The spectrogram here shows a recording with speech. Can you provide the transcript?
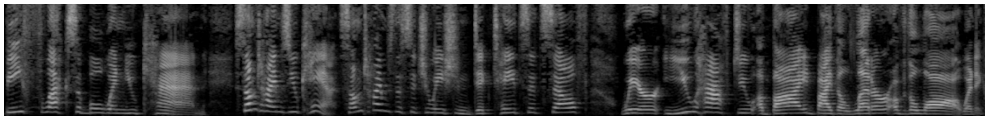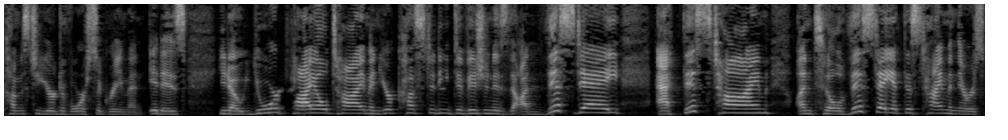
Be flexible when you can. Sometimes you can't. Sometimes the situation dictates itself where you have to abide by the letter of the law when it comes to your divorce agreement. It is, you know, your child time and your custody division is on this day at this time until this day at this time and there is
